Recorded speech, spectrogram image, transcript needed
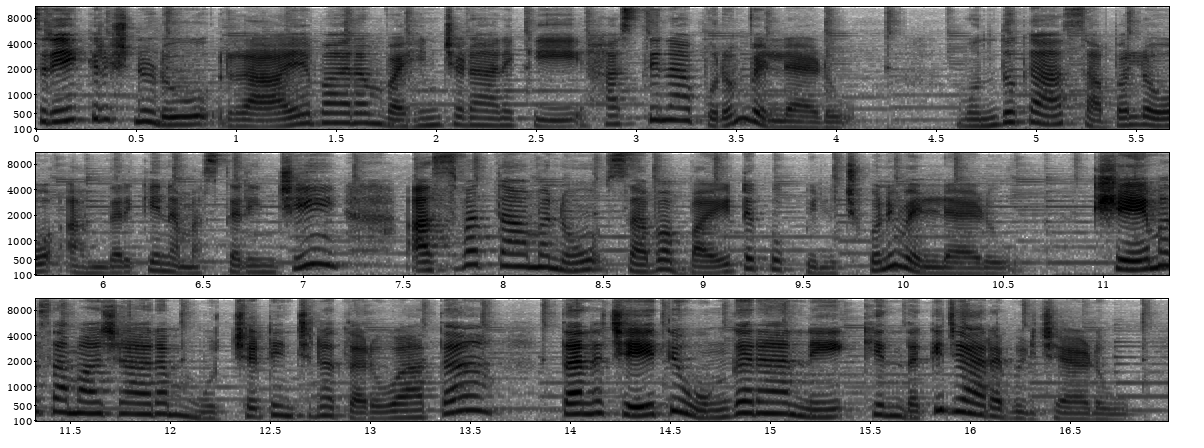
శ్రీకృష్ణుడు రాయబారం వహించడానికి హస్తినాపురం వెళ్ళాడు. ముందుగా సభలో అందరికీ నమస్కరించి అశ్వత్థామను సభ బయటకు పిలుచుకుని వెళ్ళాడు. క్షేమ సమాచారం ముచ్చటించిన తరువాత తన చేతి ఉంగరాన్ని కిందకి జారబిడిచాడు.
